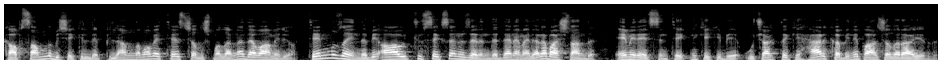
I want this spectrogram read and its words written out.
kapsamlı bir şekilde planlama ve test çalışmalarına devam ediyor. Temmuz ayında bir A380 üzerinde denemelere başlandı. Emirates'in teknik ekibi uçaktaki her kabini parçalara ayırdı.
